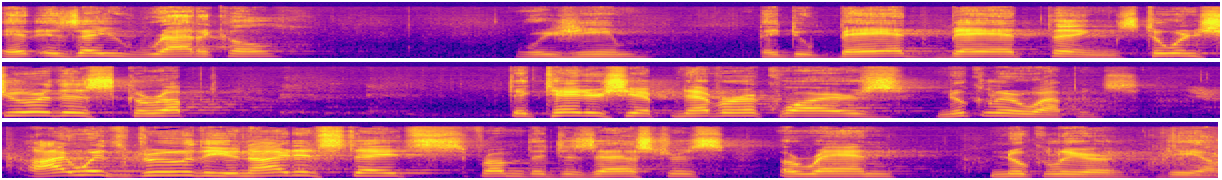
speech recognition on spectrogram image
It is a radical regime. They do bad, bad things. To ensure this corrupt dictatorship never acquires nuclear weapons, I withdrew the United States from the disastrous Iran nuclear deal.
